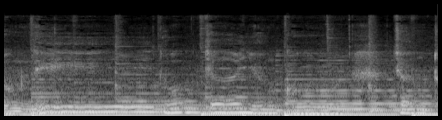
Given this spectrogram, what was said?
ถ้าพรุ่งนี้ดวงใจยังโกรธฉันโท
